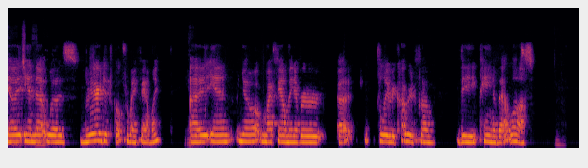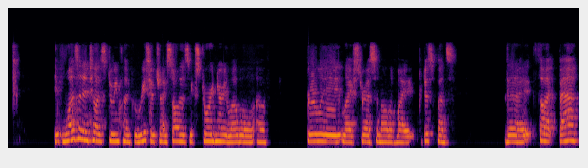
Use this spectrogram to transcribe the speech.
Uh, and that was very difficult for my family. Yeah. Uh, and, you know, my family never uh, fully recovered from the pain of that loss. It wasn't until I was doing clinical research and I saw this extraordinary level of early life stress in all of my participants that I thought back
